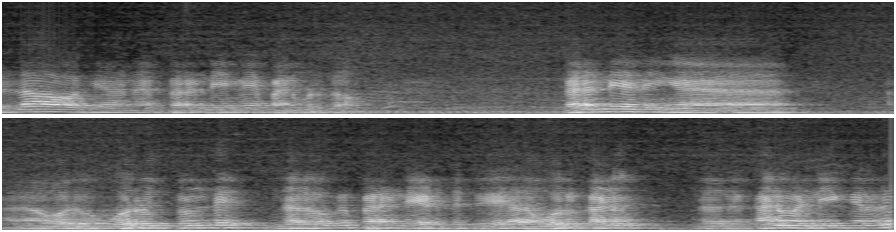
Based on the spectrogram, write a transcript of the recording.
எல்லா வகையான பிரண்டையுமே பயன்படுத்தலாம். பிரண்டையை நீங்கள் ஒரு ஒரு துண்டு இந்த அளவுக்கு பிரண்டை எடுத்துட்டு அதை ஒரு கணு இந்த கணுவை நீக்கிறது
